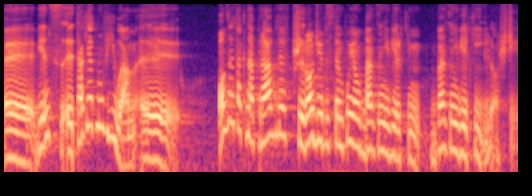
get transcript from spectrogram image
E, więc e, tak jak mówiłam, e, one tak naprawdę w przyrodzie występują w bardzo, niewielkim, bardzo niewielkiej ilości.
